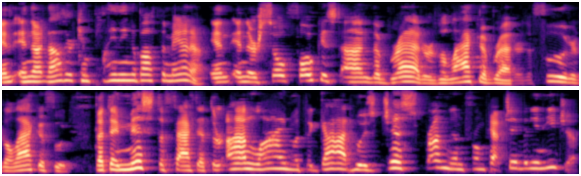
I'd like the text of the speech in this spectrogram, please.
And, and now they're complaining about the manna. And, and they're so focused on the bread or the lack of bread or the food or the lack of food that they miss the fact that they're online with the God who has just sprung them from captivity in Egypt.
